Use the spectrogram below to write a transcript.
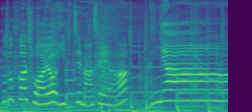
구독과 좋아요 잊지 마세요. 안녕!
